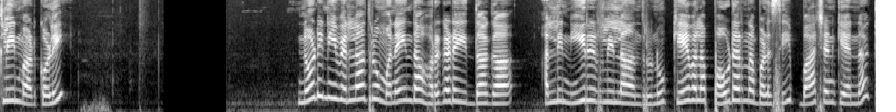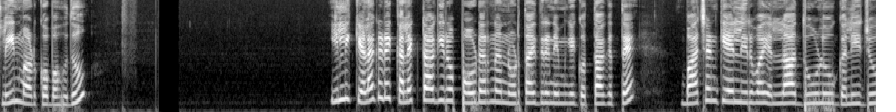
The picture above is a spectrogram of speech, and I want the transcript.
ಕ್ಲೀನ್ ಮಾಡ್ಕೊಳ್ಳಿ. ನೋಡಿ, ನೀವೆಲ್ಲಾದರೂ ಮನೆಯಿಂದ ಹೊರಗಡೆ ಇದ್ದಾಗ ಅಲ್ಲಿ ನೀರಿರಲಿಲ್ಲ ಅಂದ್ರೂ ಕೇವಲ ಪೌಡರ್ನ ಬಳಸಿ ಬಾಚಣಿಕೆಯನ್ನು ಕ್ಲೀನ್ ಮಾಡ್ಕೋಬಹುದು. ಇಲ್ಲಿ ಕೆಳಗಡೆ ಕಲೆಕ್ಟ್ ಆಗಿರೋ ಪೌಡರ್ನ ನೋಡ್ತಾ ಇದ್ರೆ ನಿಮಗೆ ಗೊತ್ತಾಗುತ್ತೆ. ಬಾಚಣಿಕೆಯಲ್ಲಿರುವ ಎಲ್ಲ ಧೂಳು, ಗಲೀಜು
